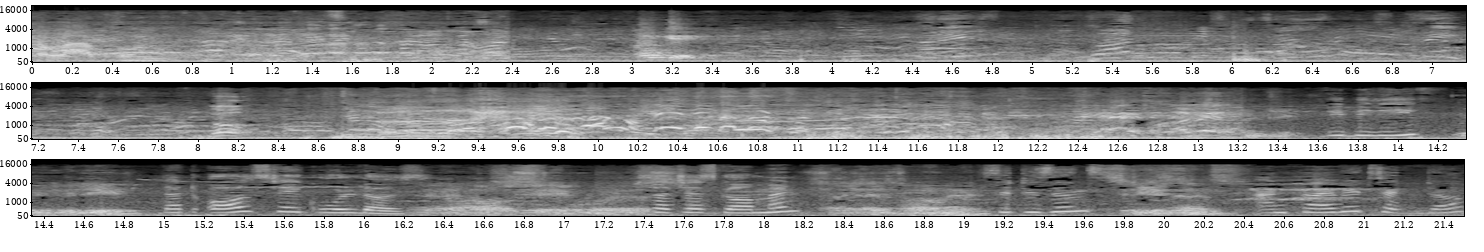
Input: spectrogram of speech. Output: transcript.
Kelabun. Oke. One, two, three. Go. We believe that all stakeholders, such as government, citizens, and private sector,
